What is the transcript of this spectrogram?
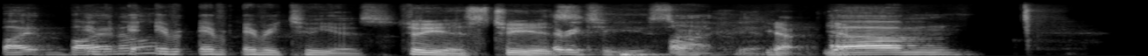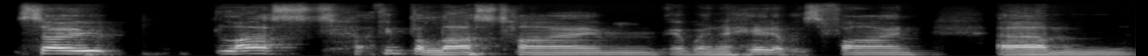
Bi- biennial. Every, every, every, two years. Two years. Two years. Every two years. Sorry. Five, yeah. yeah. yeah. Um, so last, I think the last time it went ahead, it was fine. Um,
